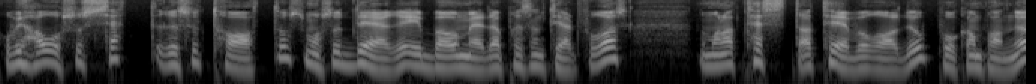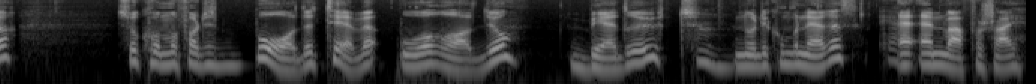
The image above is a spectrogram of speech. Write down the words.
Og vi har også sett resultater som også dere i Baromedia har presentert for oss. Når man har testa TV og radio på kampanjer, så kommer faktisk både TV og radio bedre ut når de kombineres, Ja. enn hver for seg.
